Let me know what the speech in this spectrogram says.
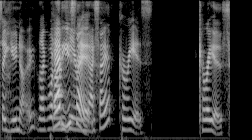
so you know, like what How I'm do you hearing say it? back- You say it? Koreas. Careers.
